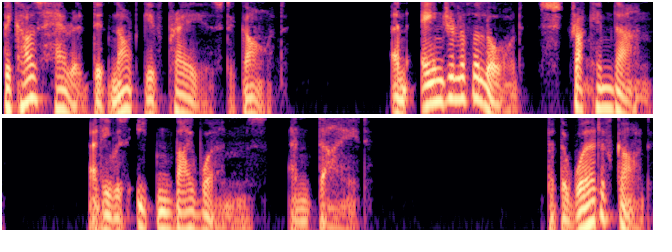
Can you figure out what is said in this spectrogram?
because Herod did not give praise to God, an angel of the Lord struck him down, and he was eaten by worms and died. But the word of God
